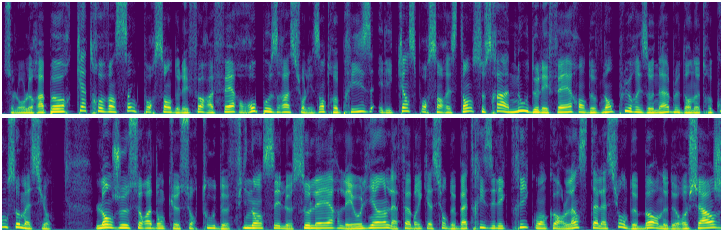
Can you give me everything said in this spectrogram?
Selon le rapport, 85% de l'effort à faire reposera sur les entreprises et les 15% restants, ce sera à nous de les faire en devenant plus raisonnables dans notre consommation. L'enjeu sera donc surtout de financer le solaire, l'éolien, la fabrication de batteries électriques ou encore l'installation de bornes de recharge.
